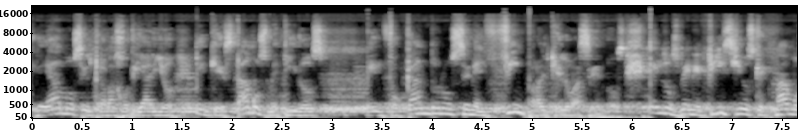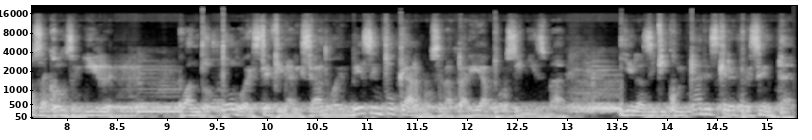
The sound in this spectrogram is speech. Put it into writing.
Y veamos el trabajo diario en que estamos metidos, enfocándonos en el fin para el que lo hacemos, en los beneficios que vamos a conseguir cuando todo esté finalizado, en vez de enfocarnos en la tarea por sí misma y en las dificultades que representa.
